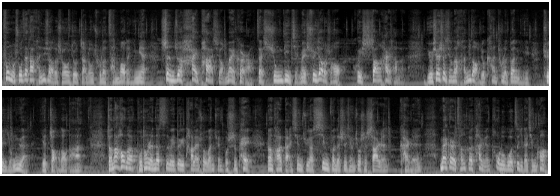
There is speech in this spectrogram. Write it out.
父母说，在他很小的时候就展露出了残暴的一面，甚至害怕小迈克尔啊，在兄弟姐妹睡觉的时候会伤害他们。有些事情呢，很早就看出了端倪，却永远也找不到答案。长大后呢，普通人的思维对于他来说完全不适配，让他感兴趣、啊兴奋的事情就是杀人、砍人。迈克尔曾和探员透露过自己的情况，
